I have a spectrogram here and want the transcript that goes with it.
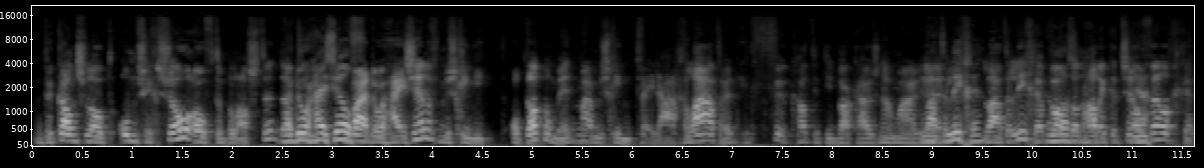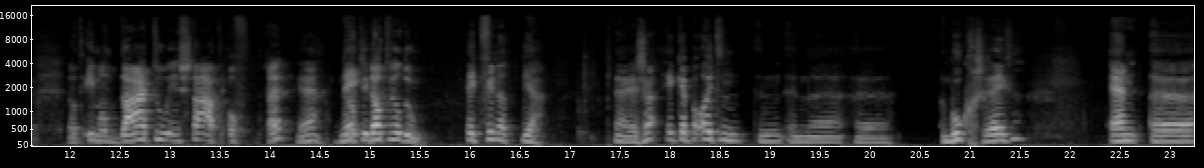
de kans loopt om zich zo over te belasten, dat waardoor, hij zelf, waardoor hij zelf misschien niet op dat moment, maar misschien twee dagen later. Fuck, had ik die bakhuis nou maar uh, laten liggen. Laten liggen, want dan had ik het zelf wel gekregen. Dat iemand daartoe in staat, of hè, ja. nee, dat hij dat wil doen. Ik vind dat, ja. Nou, ik heb ooit een, een, een, uh, een boek geschreven. En uh,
